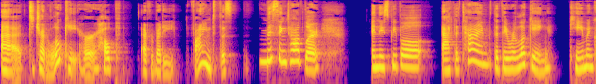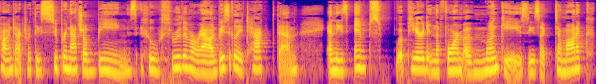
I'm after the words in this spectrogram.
uh, to try to locate her, help everybody find this missing toddler. And these people at the time that they were looking came in contact with these supernatural beings who threw them around, basically attacked them. And these imps appeared in the form of monkeys, these like demonic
